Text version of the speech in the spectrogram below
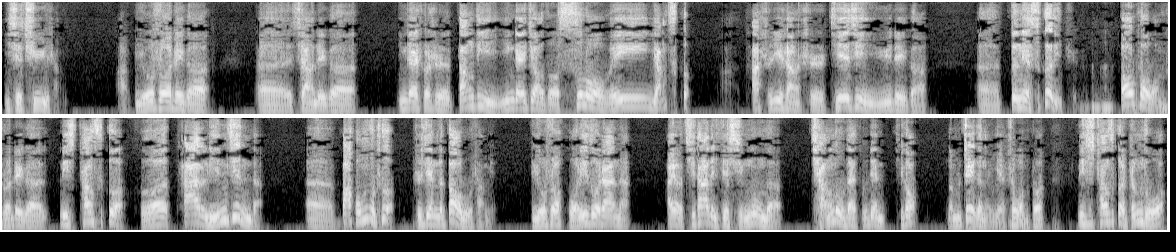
一些区域上，啊，比如说这个，呃，像这个，应该说是当地应该叫做斯洛维扬斯克，啊，它实际上是接近于这个，呃，顿涅斯克地区，包括我们说这个利昌斯克和它临近的，呃，巴霍穆特之间的道路上面，比如说火力作战呢，还有其他的一些行动的强度在逐渐提高。那么这个呢，也是我们说利西昌斯克争夺，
